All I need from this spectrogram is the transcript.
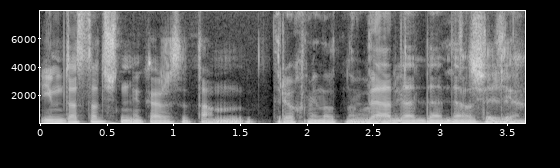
Им достаточно, мне кажется, там... Трехминутного. Да, да, да, да, вот этих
